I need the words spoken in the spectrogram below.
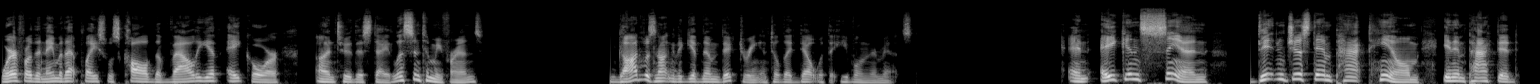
wherefore the name of that place was called the Valley of Achor unto this day. Listen to me, friends. God was not going to give them victory until they dealt with the evil in their midst. And Achan's sin didn't just impact him, it impacted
